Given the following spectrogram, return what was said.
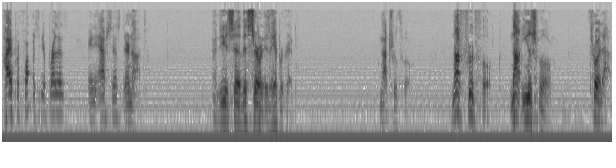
High performance in your presence, in your absence, they're not. And Jesus said, This servant is a hypocrite. Not truthful. Not fruitful. Not useful. Throw it out.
